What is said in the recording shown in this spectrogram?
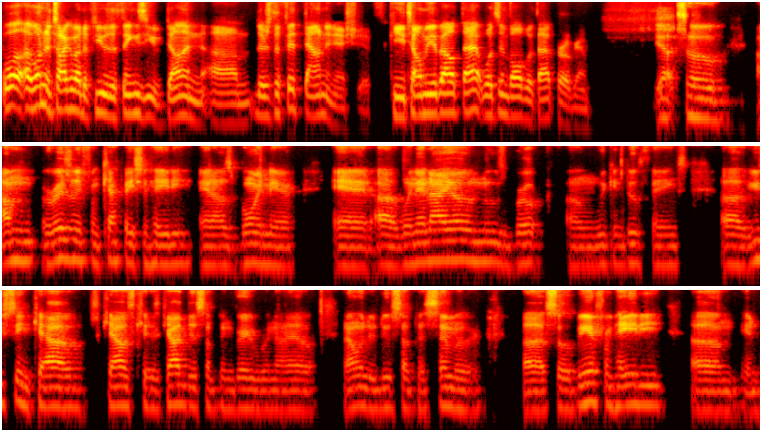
Well, I want to talk about a few of the things you've done. Um, there's the Fifth Down Initiative. Can you tell me about that? What's involved with that program? Yeah, so I'm originally from Cap Haiti, and I was born there. And uh, when NIL news broke, um, we can do things. Uh, you've seen Cal, Cal's kids. Cal did something great with NIL, and I wanted to do something similar. Uh, so being from Haiti um, and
